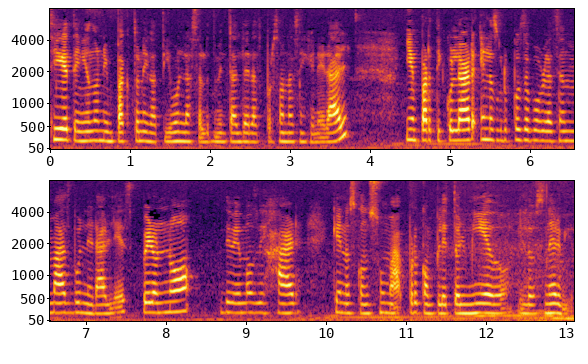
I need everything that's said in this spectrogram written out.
sigue teniendo un impacto negativo en la salud mental de las personas en general y en particular en los grupos de población más vulnerables, pero no debemos dejar que nos consuma por completo el miedo y los nervios.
